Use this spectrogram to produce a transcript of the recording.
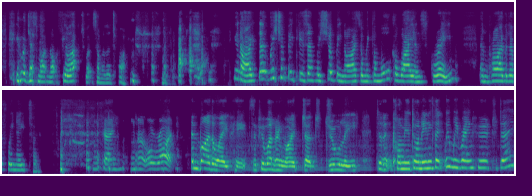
You just might not feel up to it some of the time. you know, that we should be pleasant, we should be nice, and we can walk away and scream in private if we need to. okay, all right. And by the way, peeps, if you're wondering why Judge Julie didn't comment on anything when we rang her today,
